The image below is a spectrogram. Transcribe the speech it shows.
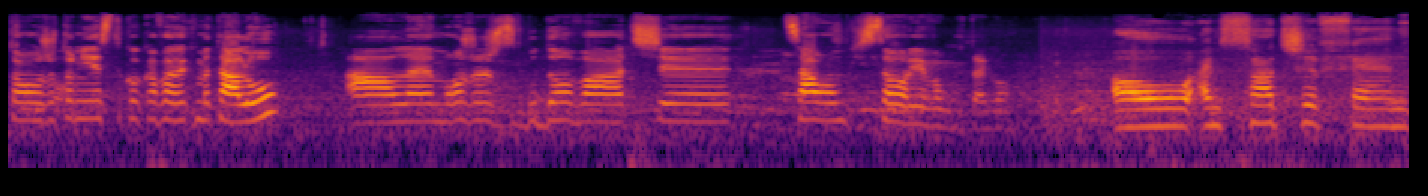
to, że to nie jest tylko kawałek metalu, ale możesz zbudować e, całą historię wokół tego. Oh, I'm such a fan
